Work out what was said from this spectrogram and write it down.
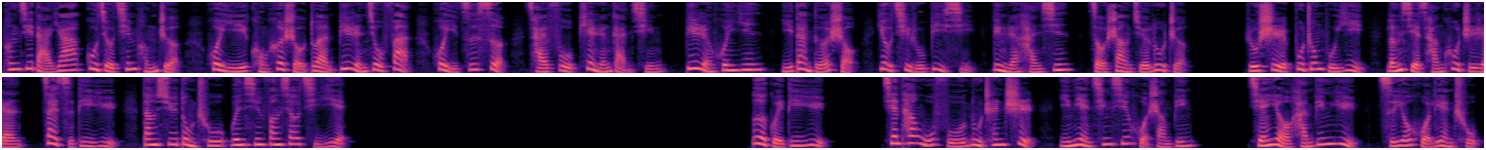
抨击打压故旧亲朋者。或以恐吓手段逼人就范，或以姿色、财富骗人感情，逼人婚姻。一旦得手，又弃如敝屣，令人寒心，走上绝路者。如是不忠不义、冷血残酷之人，在此地狱，当须动出温馨方消其业。恶鬼地狱，千贪无福怒嗔炽，一念倾心火上冰。前有寒冰狱，此有火炼处。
